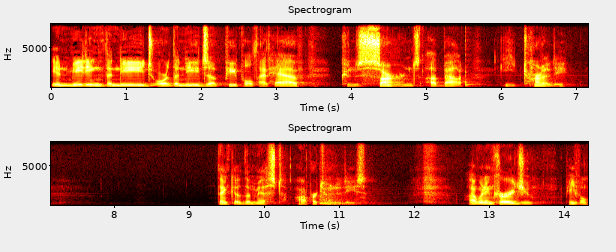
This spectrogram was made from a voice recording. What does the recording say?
in meeting the needs or the needs of people that have concerns about eternity, think of the missed opportunities. I would encourage you, people,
